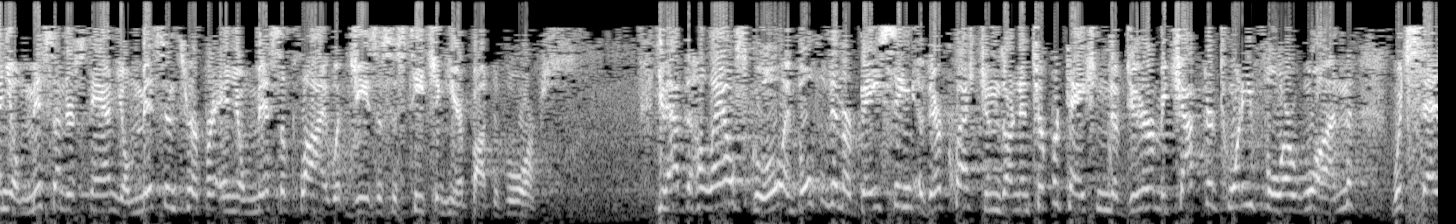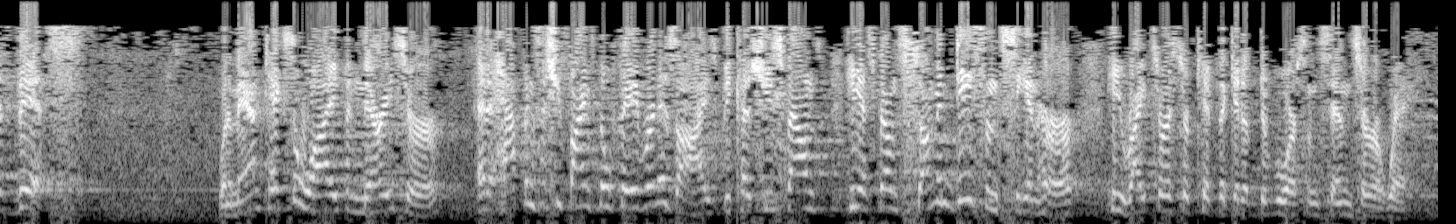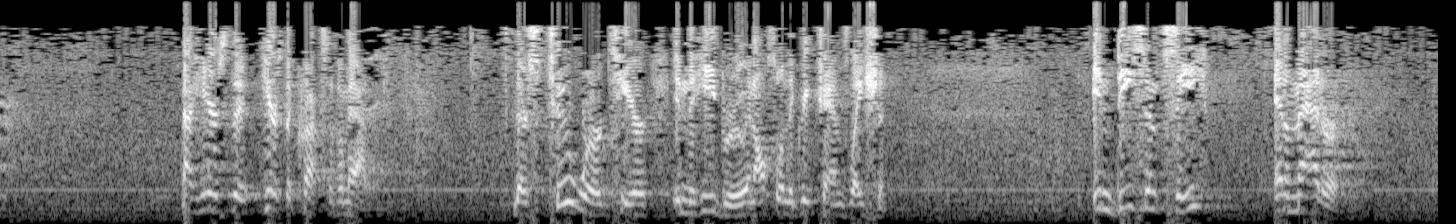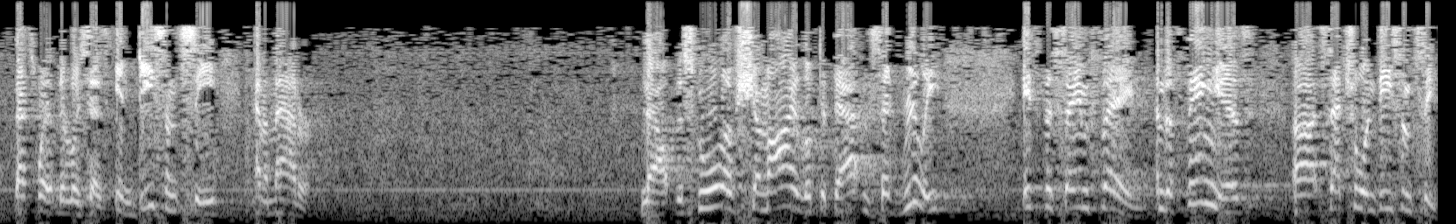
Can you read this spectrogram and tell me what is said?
And you'll misunderstand, you'll misinterpret, and you'll misapply what Jesus is teaching here about divorce. You have the Hillel school, and both of them are basing their questions on an interpretation of Deuteronomy chapter 24, 1, which says this. When a man takes a wife and marries her, and it happens that she finds no favor in his eyes because she's found, he has found some indecency in her, he writes her a certificate of divorce and sends her away. Now here's the, here's the crux of the matter. There's two words here in the Hebrew and also in the Greek translation. Indecency and a matter. That's what it literally says. Indecency and a matter. Now, the school of Shammai looked at that and said, really, it's the same thing. And the thing is uh, sexual indecency.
